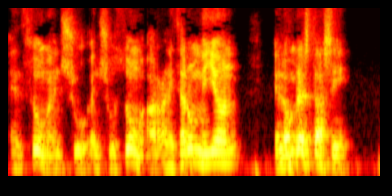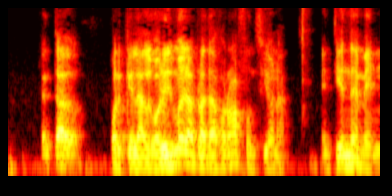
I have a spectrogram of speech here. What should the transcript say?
en Zoom, en su, en su Zoom, a organizar un millón, el hombre está así, sentado, porque el algoritmo y la plataforma funciona. Entiéndeme,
